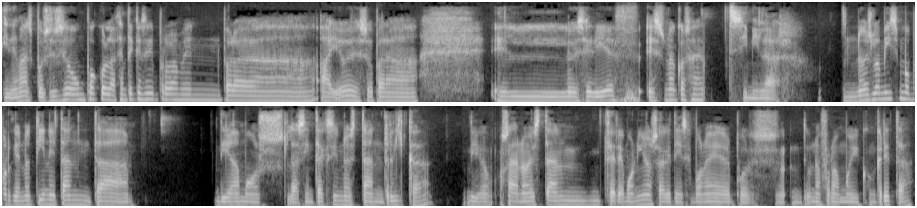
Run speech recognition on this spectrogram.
y demás. Pues eso un poco la gente que se programen para iOS o para el OS 10 es una cosa similar. No es lo mismo porque no tiene tanta, digamos, la sintaxis no es tan rica, digamos, o sea, no es tan ceremoniosa que tienes que poner pues de una forma muy concreta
